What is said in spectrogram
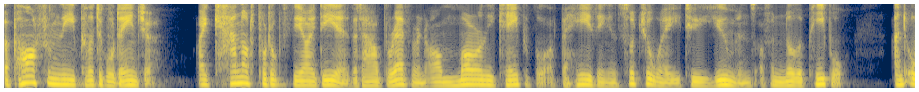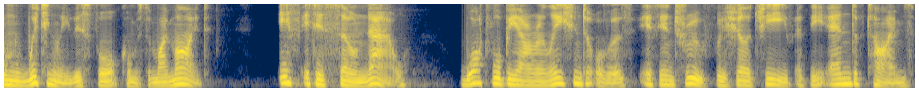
Apart from the political danger, I cannot put up with the idea that our brethren are morally capable of behaving in such a way to humans of another people and unwittingly this thought comes to my mind. If it is so now, what will be our relation to others if in truth we shall achieve at the end of times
